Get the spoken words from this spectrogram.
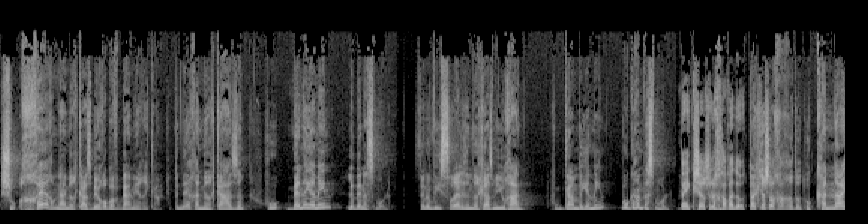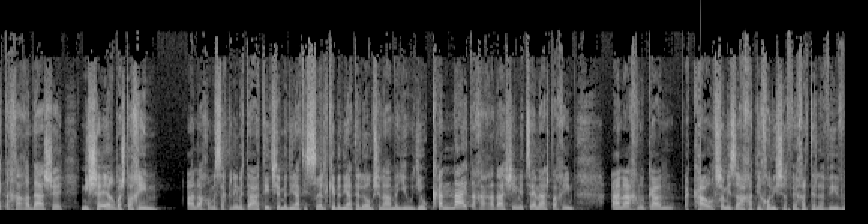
שהוא אחר מהמרכז באירופה ובאמריקה. בדרך כלל מרכז הוא בין הימין לבין השמאל. אצלנו בישראל זה מרכז מיוחד, הוא גם בימין והוא גם בשמאל. בהקשר של החרדות. בהקשר של החרדות, הוא קנה את החרדה שנישאר בשטחים. אנחנו מסכנים את העתיד של מדינת ישראל כמדינת הלאום של העם היהודי. הוא קנה את החרדה שאם יצא מהשטחים, אנחנו כאן, הכאוס של המזרח התיכון יישפך על תל אביב.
